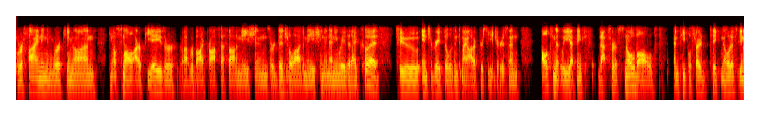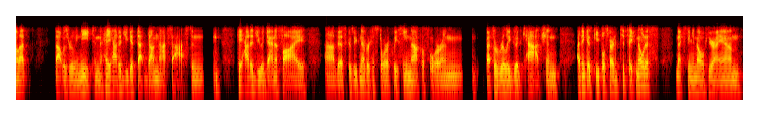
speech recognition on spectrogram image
refining and working on you know small RPAs or uh, robotic process automations or digital automation in any way that I could to integrate those into my audit procedures. And ultimately, I think that sort of snowballed, and people started to take notice. You know that that was really neat. And hey, how did you get that done that fast? And hey, how did you identify uh, this? Because we've never historically seen that before, and that's a really good catch. And I think as people started to take notice, next thing you know, here I am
